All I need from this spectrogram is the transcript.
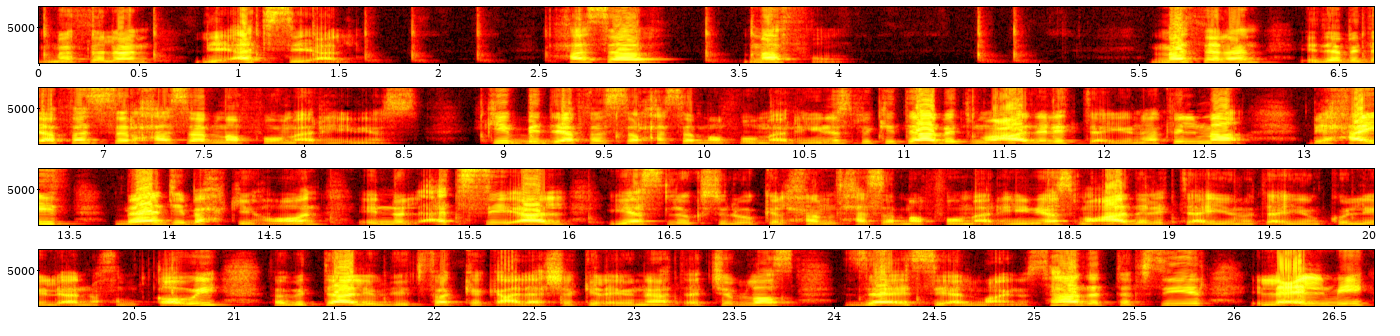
مثلا ل HCl حسب مفهوم. مثلا إذا بدي أفسر حسب مفهوم أرهينيوس كيف بدي أفسر حسب مفهوم أرهينوس؟ بكتابة معادلة تأينها في الماء بحيث باجي بحكي هون إنه ال HCl يسلك سلوك الحمض حسب مفهوم أرهينيوس معادلة تأين وتأين كلي لأنه حمض قوي فبالتالي بده يتفكك على شكل أيونات H بلس زائد Cl minus هذا التفسير العلمي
